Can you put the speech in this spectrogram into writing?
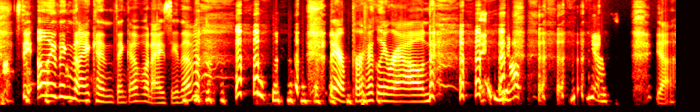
it's the only thing that I can think of when I see them. they are perfectly round. yep. Yes. Yeah.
